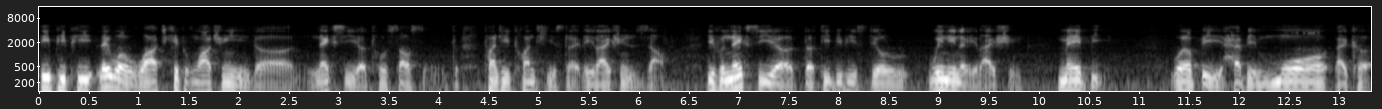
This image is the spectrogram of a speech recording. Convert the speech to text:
DPP, they will watch, keep watching in the next year, 2000, 2020 is like the election result. If next year the DPP still winning the election, maybe will be having more like uh,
